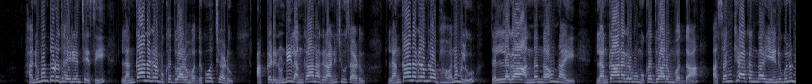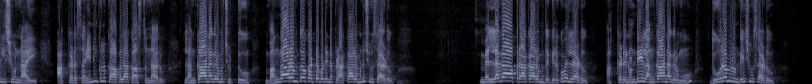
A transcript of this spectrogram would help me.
హనుమంతుడు ధైర్యం చేసి లంకానగర ముఖద్వారం వద్దకు వచ్చాడు. అక్కడి నుండి లంకానగరాన్ని చూశాడు. లంకానగరంలో భవనములు తెల్లగా అందంగా ఉన్నాయి. లంకానగరము ముఖద్వారం వద్ద అసంఖ్యాకంగా ఏనుగులు నిలిచి ఉన్నాయి. అక్కడ సైనికులు కాపలా కాస్తున్నారు. లంకానగరము చుట్టూ బంగారంతో కట్టబడిన ప్రాకారమును చూశాడు. మెల్లగా ఆ ప్రాకారము దగ్గరకు వెళ్ళాడు. అక్కడి నుండి లంకానగరము దూరం నుండి చూశాడు.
